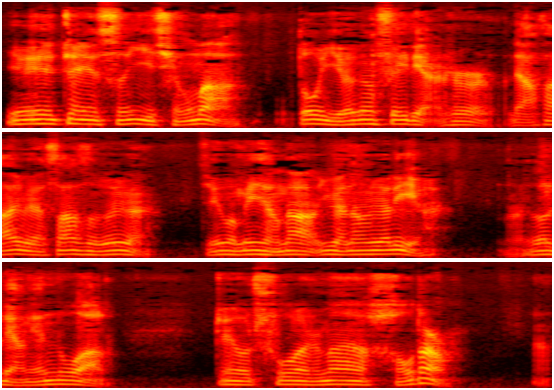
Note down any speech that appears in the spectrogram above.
因为这一次疫情嘛。都以为跟非典似的，俩仨月、三四个月，结果没想到越弄越厉害，啊，都两年多了，这又出了什么猴痘，啊，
